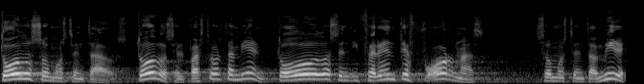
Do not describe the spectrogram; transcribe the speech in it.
Todos somos tentados, todos, el pastor también, todos en diferentes formas. Somos tentados. Mire,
